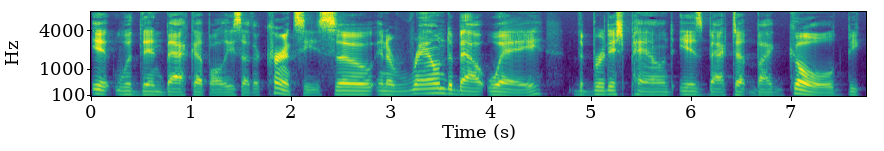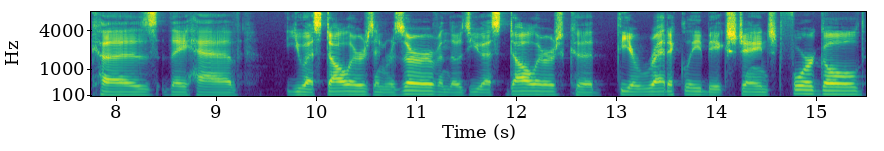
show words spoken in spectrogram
it would then back up all these other currencies. So, in a roundabout way, the British pound is backed up by gold because they have US dollars in reserve, and those US dollars could theoretically be exchanged for gold.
